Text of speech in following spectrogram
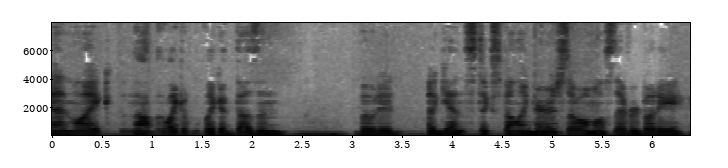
and like not like like a dozen voted against expelling her so almost everybody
